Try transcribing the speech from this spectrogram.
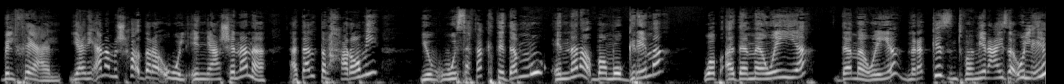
بالفعل يعني أنا مش هقدر أقول إني عشان أنا قتلت الحرامي وسفكت دمه إن أنا أبقى مجرمة وأبقى دموية دموية. نركز؟ أنتوا فاهمين عايزة أقول إيه؟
